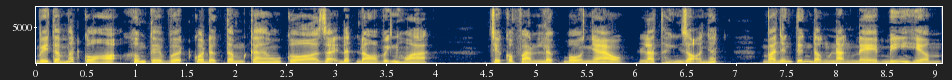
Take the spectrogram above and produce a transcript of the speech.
vì tầm mắt của họ không thể vượt qua được tầm cao của dãy đất đỏ Vĩnh Hòa. Chỉ có phản lực bổ nhào là thấy rõ nhất, và những tiếng động nặng nề bí hiểm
